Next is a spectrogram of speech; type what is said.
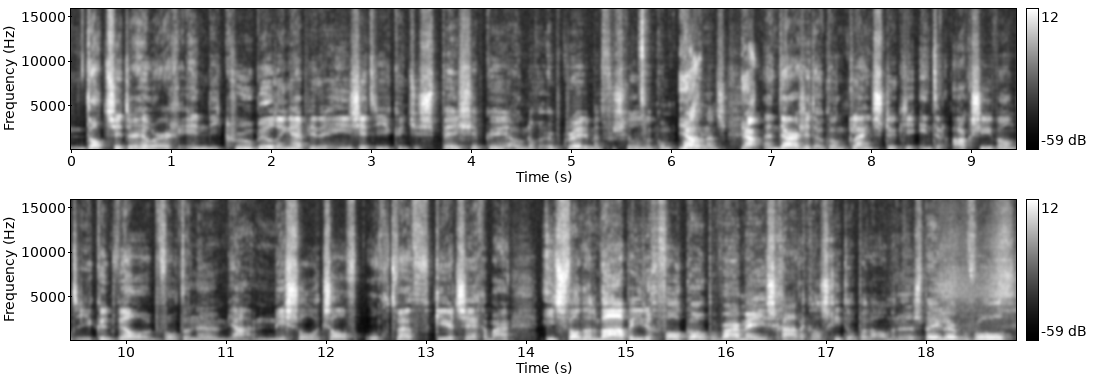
dat zit er heel erg in. Die crewbuilding heb je erin zitten. Je kunt je spaceship kun je ook nog upgraden met verschillende components. Ja. En daar zit ook wel een klein stukje interactie. Want je kunt wel bijvoorbeeld een, eh, ja, een missile, ik zal ongetwijfeld verkeerd zeggen, maar iets van een wapen in ieder geval kopen waarmee je schade kan schieten op een andere speler bijvoorbeeld.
